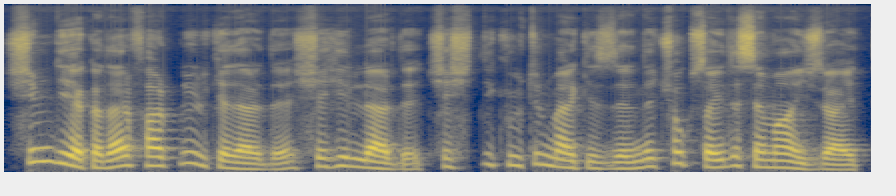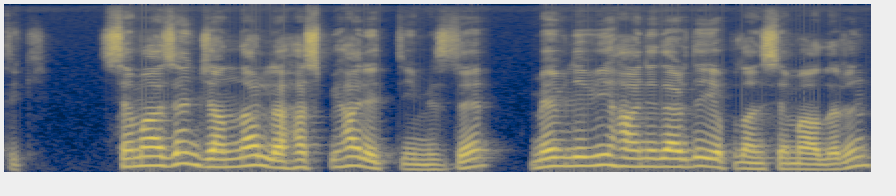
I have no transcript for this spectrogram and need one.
Şimdiye kadar farklı ülkelerde, şehirlerde, çeşitli kültür merkezlerinde çok sayıda sema icra ettik. Semazen canlarla hasbihal ettiğimizde Mevlevi hanelerde yapılan semaların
